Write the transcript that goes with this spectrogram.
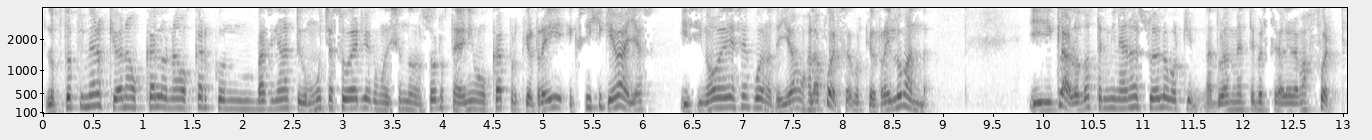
Los dos primeros que van a buscarlo van a buscar con básicamente con mucha soberbia, como diciendo nosotros te venimos a buscar porque el rey exige que vayas y si no obedeces, bueno, te llevamos a la fuerza porque el rey lo manda. Y claro, los dos terminan en el suelo porque naturalmente Perceval era más fuerte.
